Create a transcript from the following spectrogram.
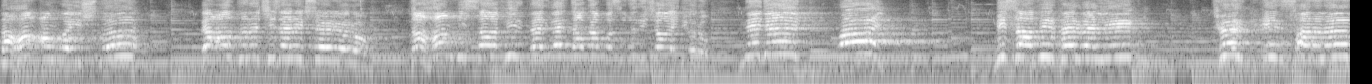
daha anlayışlı ve altını çizerek söylüyorum. Daha misafirperver davranmasını rica ediyorum. Neden? Vay! Misafirperverlik Türk insanının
